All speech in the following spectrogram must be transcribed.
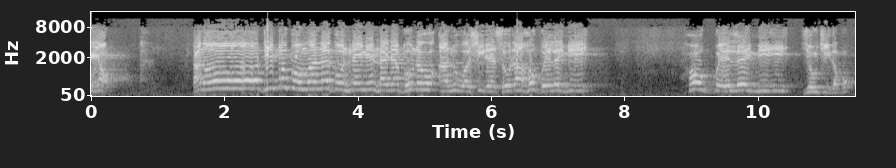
ရင်ရောက်တန်တော်ဒီပုဂ္ဂိုလ်မာနကိုနှိမ်နေနိုင်တဲ့ဘုန်းတော်ကိုအာနုဝရှိတယ်ဆိုတာဟုတ်ပေလိမ့်မည်ဟုတ်ပေလိမ့်မည်ယုံကြည်တော့ပေါ့အဲ့ဒီ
